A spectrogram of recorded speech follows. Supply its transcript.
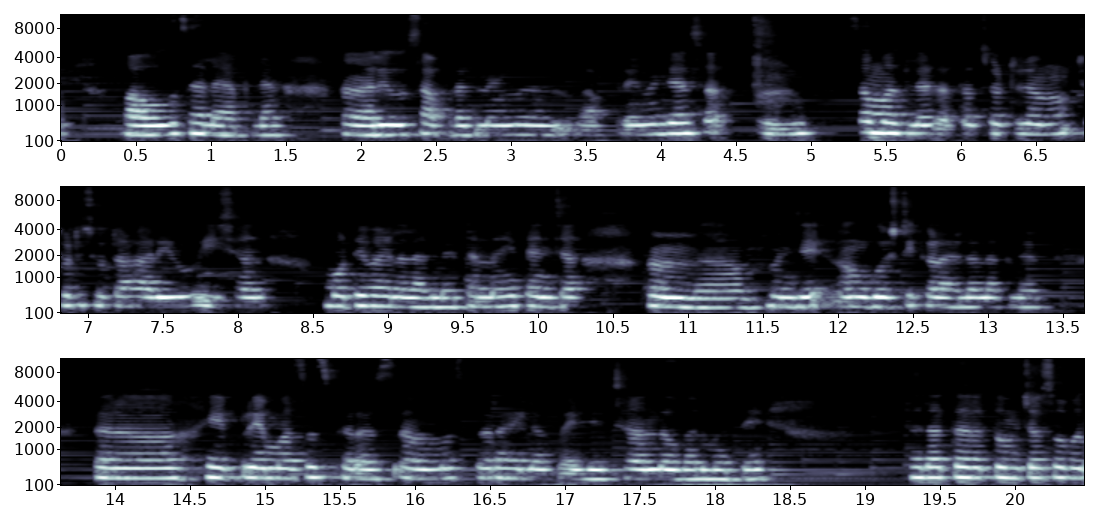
तो भाऊक झालाय आपल्या रिव सापडत नाही म्हणून. बापरे म्हणजे असं समजलं जातं. छोटे छोटे छोटा हा रिव ईशान मोठे व्हायला लागले त्यांनाही त्यांच्या म्हणजे गोष्टी कळायला लागल्यात. तर हे प्रेम असंच खरंच मस्त राहिलं पाहिजे छान दोघांमध्ये. चला तर तुमच्यासोबत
